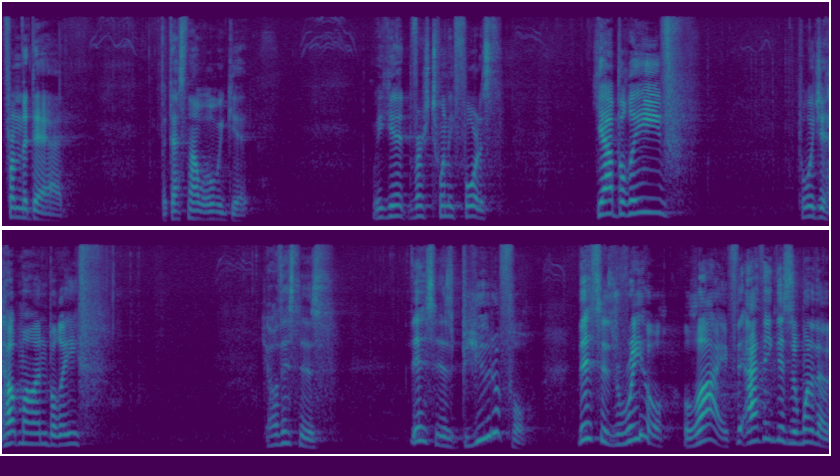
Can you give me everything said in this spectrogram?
from the dad. But that's not what we get. We get verse 24 to, yeah, I believe, but would you help my unbelief? Yo, this is this is beautiful. This is real life. I think this is one of the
